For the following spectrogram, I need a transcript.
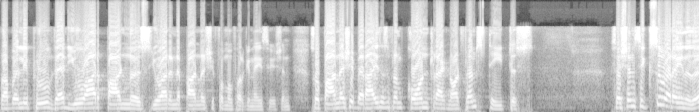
properly prove that you are partners you are in a partnership form of organisation so partnership arises from contract not from status session six പറയുന്നത്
